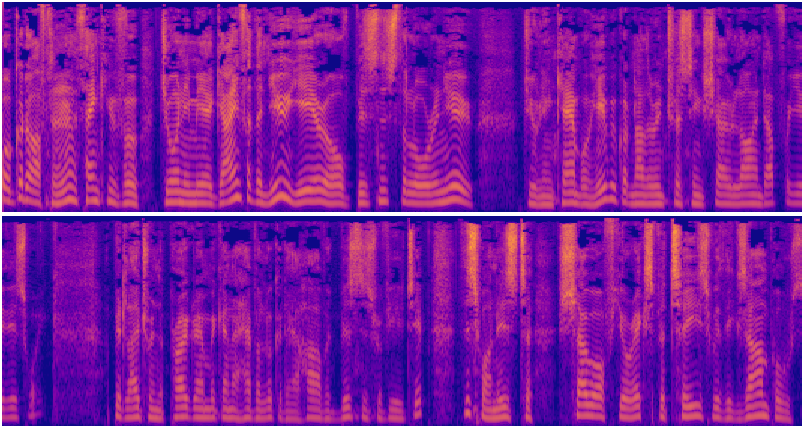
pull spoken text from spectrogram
Well, good afternoon. Thank you for joining me again for the new year of Business, the Law and You. Julian Campbell here. We've got another interesting show lined up for you this week. A bit later in the program, we're going to have a look at our Harvard Business Review tip. This one is to show off your expertise with examples.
